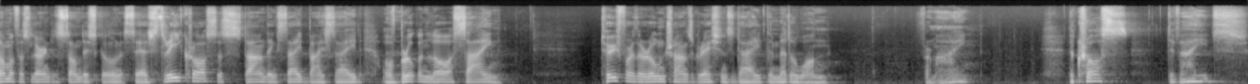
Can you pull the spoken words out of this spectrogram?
some of us learned in Sunday school, and it says, Three crosses standing side by side of broken law sign. Two for their own transgressions died, the middle one for mine. The cross divides.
